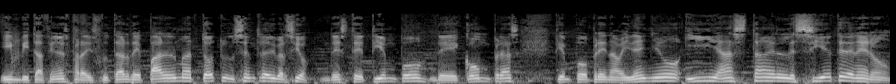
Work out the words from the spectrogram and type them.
invitaciones para disfrutar de Palma, todo un centro de diversión, de este tiempo de compras, tiempo prenavideño y hasta el 7 de enero.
